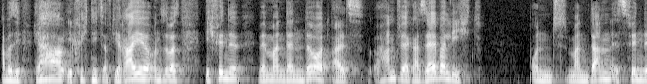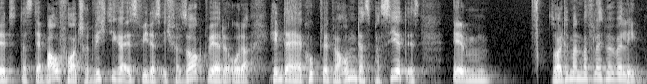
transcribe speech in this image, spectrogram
Aber sie, ja, ihr kriegt nichts auf die Reihe und sowas. Ich finde, wenn man dann dort als Handwerker selber liegt und man dann es findet, dass der Baufortschritt wichtiger ist, wie dass ich versorgt werde oder hinterher guckt wird, warum das passiert ist, ähm, sollte man mal vielleicht mal überlegen.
